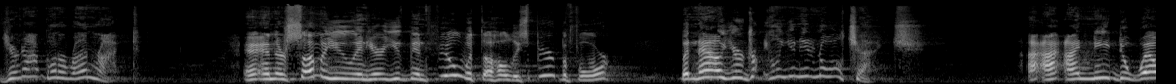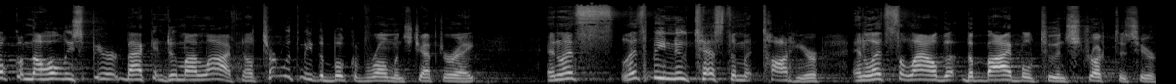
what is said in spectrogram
you're not going to run right. And, and, there's some of you in here, you've been filled with the Holy Spirit before, but now you're, well, you need an oil change. I, I, I need to welcome the Holy Spirit back into my life. Now, turn with me the book of Romans, chapter 8. And let's, let's be New Testament taught here, and let's allow the, the Bible to instruct us here.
